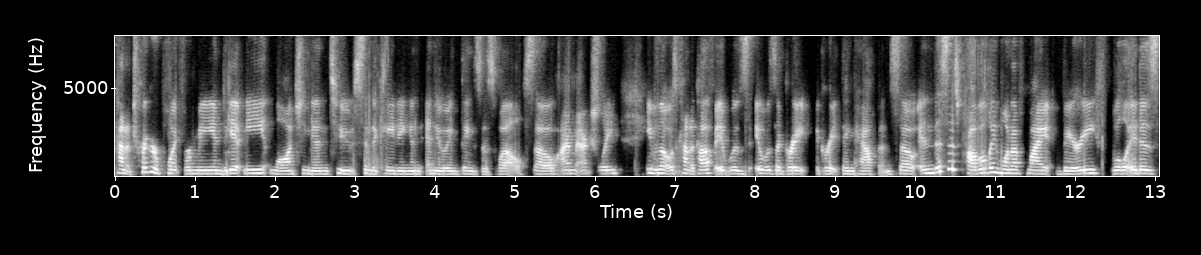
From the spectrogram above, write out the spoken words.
kind of trigger point for me and to get me launching into syndicating and, and doing things as well. So i'm actually even though it was kind of tough it was it was a great a great thing to happen. So and this is probably one of my very well it is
